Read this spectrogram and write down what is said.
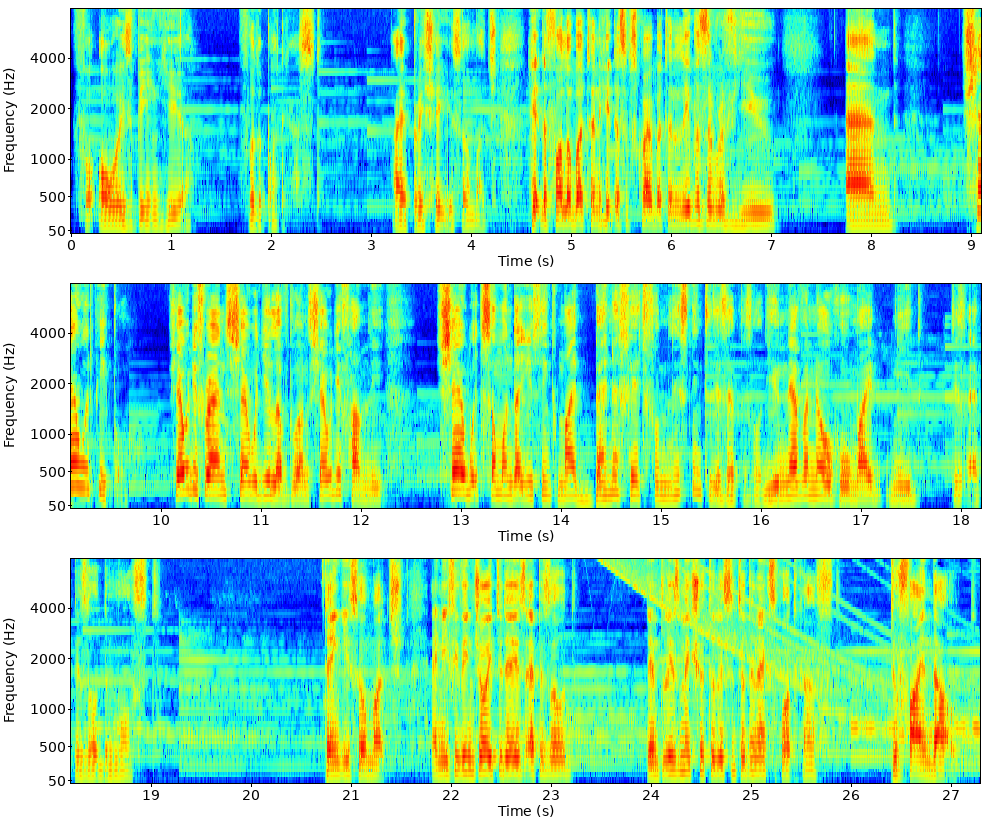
for always being here for the podcast. I appreciate you so much. Hit the follow button, hit the subscribe button, leave us a review, and share with people. Share with your friends, share with your loved ones, share with your family, share with someone that you think might benefit from listening to this episode. You never know who might need this episode the most. Thank you so much. And if you've enjoyed today's episode, then please make sure to listen to the next podcast to find out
